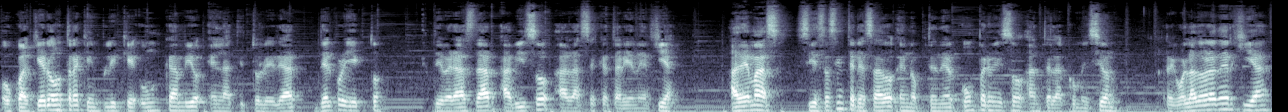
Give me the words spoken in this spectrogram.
o cualquier otra que implique un cambio en la titularidad del proyecto, deberás dar aviso a la Secretaría de Energía. Además, si estás interesado en obtener un permiso ante la Comisión Reguladora de Energía,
